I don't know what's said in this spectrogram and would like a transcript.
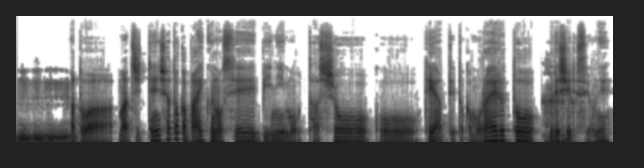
うんうんうんうん。あとは、まあ、自転車とかバイクの整備にも多少、こう、手当とかもらえると嬉しいですよね。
